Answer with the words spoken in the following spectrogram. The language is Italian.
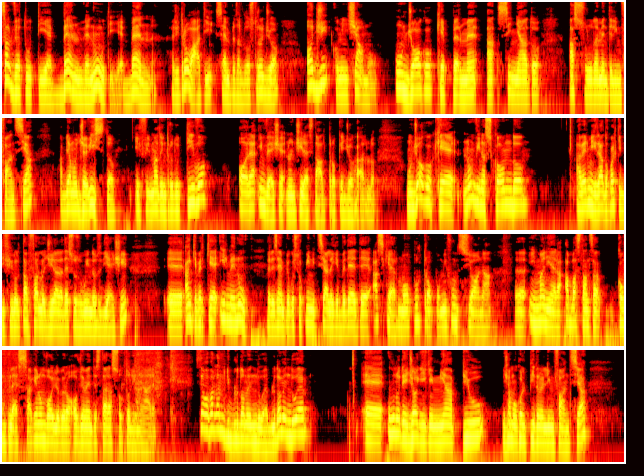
Salve a tutti e benvenuti e ben ritrovati sempre dal vostro Gio. Oggi cominciamo un gioco che per me ha segnato assolutamente l'infanzia. Abbiamo già visto il filmato introduttivo, ora invece non ci resta altro che giocarlo. Un gioco che non vi nascondo avermi creato qualche difficoltà a farlo girare adesso su Windows 10 eh, anche perché il menu, per esempio questo qui iniziale che vedete a schermo, purtroppo mi funziona eh, in maniera abbastanza complessa, che non voglio però ovviamente stare a sottolineare. Stiamo parlando di Blue Domain 2. Blue Domain 2 è uno dei giochi che mi ha più, diciamo, colpito nell'infanzia.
